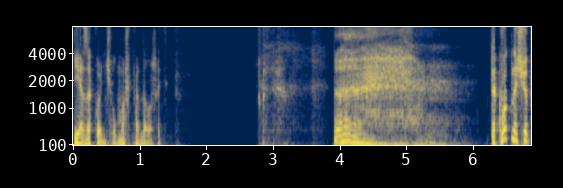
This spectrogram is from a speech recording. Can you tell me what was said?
Я закончил, можешь продолжить. Так вот насчет...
